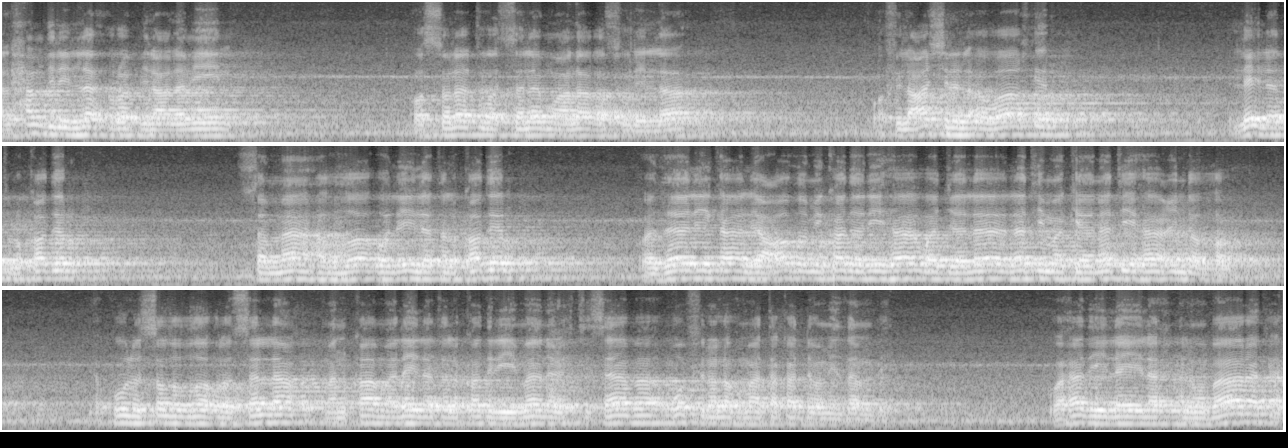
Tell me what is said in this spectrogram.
الحمد لله رب العالمين والصلاة والسلام على رسول الله وفي العشر الأواخر ليلة القدر سماها الله ليلة القدر وذلك لعظم قدرها وجلالة مكانتها عند الله. يقول صلى الله عليه وسلم من قام ليلة القدر إيمانا واحتسابا غفر له ما تقدم من ذنبه. وهذه الليلة المباركة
